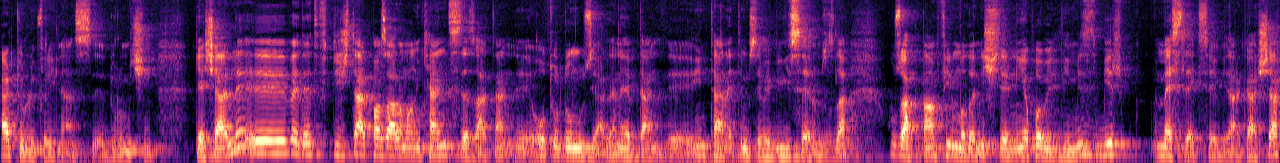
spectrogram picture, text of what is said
Her türlü freelance durum için geçerli e, ve de dijital pazarlamanın kendisi de zaten e, oturduğumuz yerden evden e, internetimizle ve bilgisayarımızla uzaktan firmaların işlerini yapabildiğimiz bir meslek sevgili arkadaşlar.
